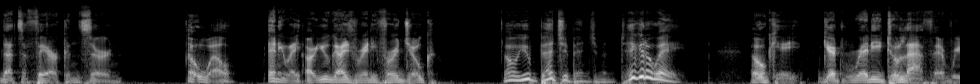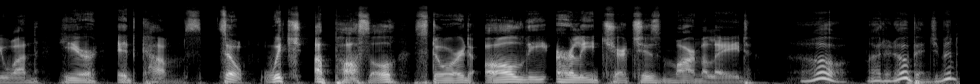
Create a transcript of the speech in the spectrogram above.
that's a fair concern. Oh, well. Anyway, are you guys ready for a joke? Oh, you betcha, Benjamin. Take it away. Okay, get ready to laugh, everyone. Here it comes. So, which apostle stored all the early church's marmalade? Oh, I don't know, Benjamin.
